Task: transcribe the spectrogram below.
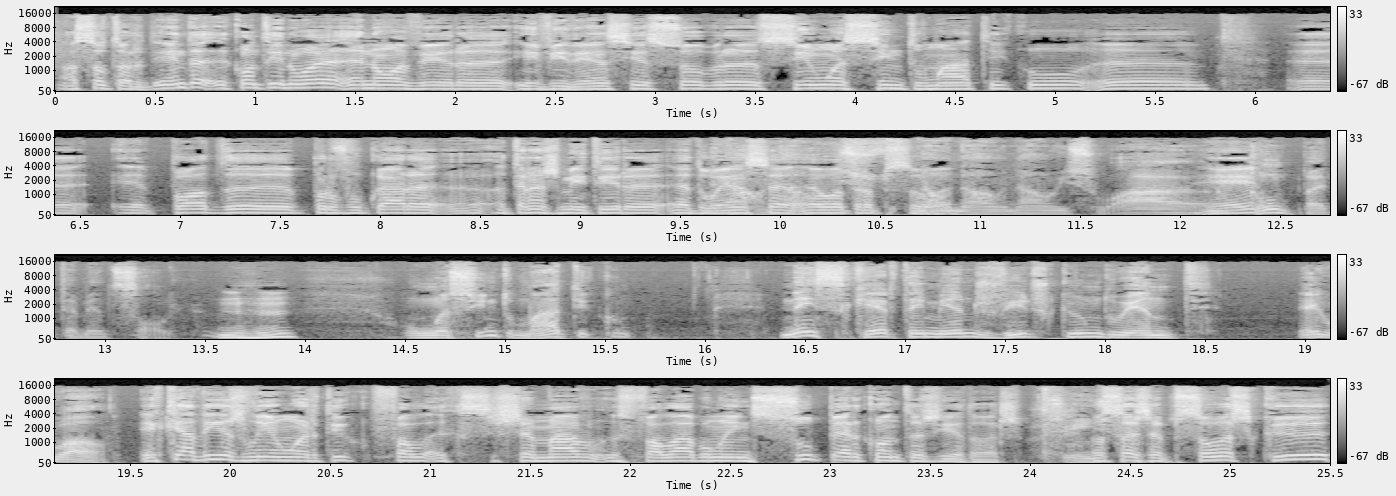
Ah, doutor, ainda continua a não haver uh, evidência sobre se um assintomático uh, uh, pode provocar, a, a transmitir a, doença não, não, a outra isso, pessoa. Não, não, não. Isso há é? completamente sólido. Uhum. Um assintomático nem sequer tem menos vírus que um doente. É igual. É que há dias li um artigo que, fala, que se chamava, falavam em super contagiadores. Sim, Ou seja, pessoas que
